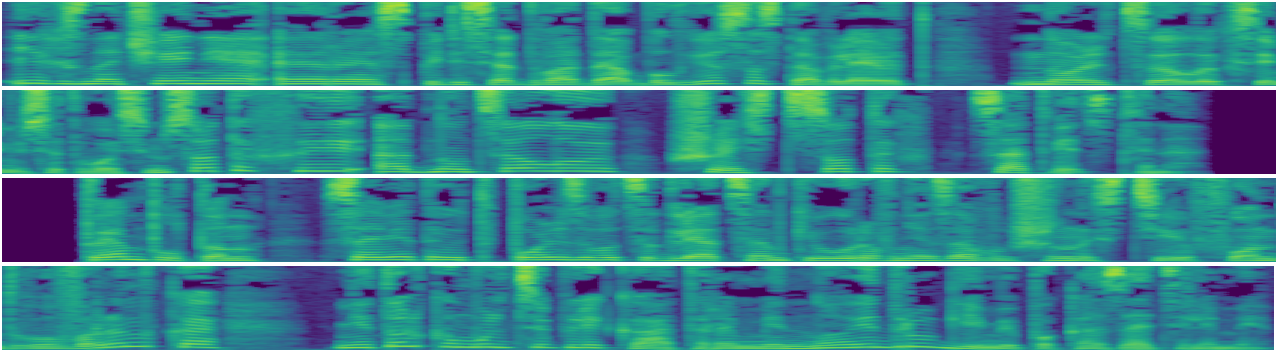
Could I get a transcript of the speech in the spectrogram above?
Их значения RS52W составляют 0,78 и 1,6 соответственно. Темплтон советует пользоваться для оценки уровня завышенности фондового рынка не только мультипликаторами, но и другими показателями.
